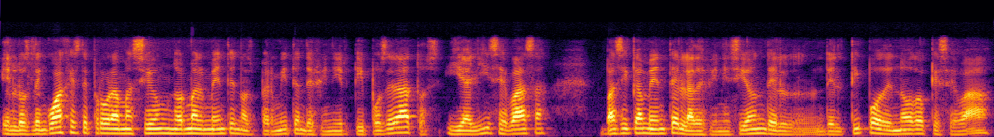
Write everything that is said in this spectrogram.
En los lenguajes de programación normalmente nos permiten definir tipos de datos y allí se basa básicamente la definición del, tipo de nodo que se va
